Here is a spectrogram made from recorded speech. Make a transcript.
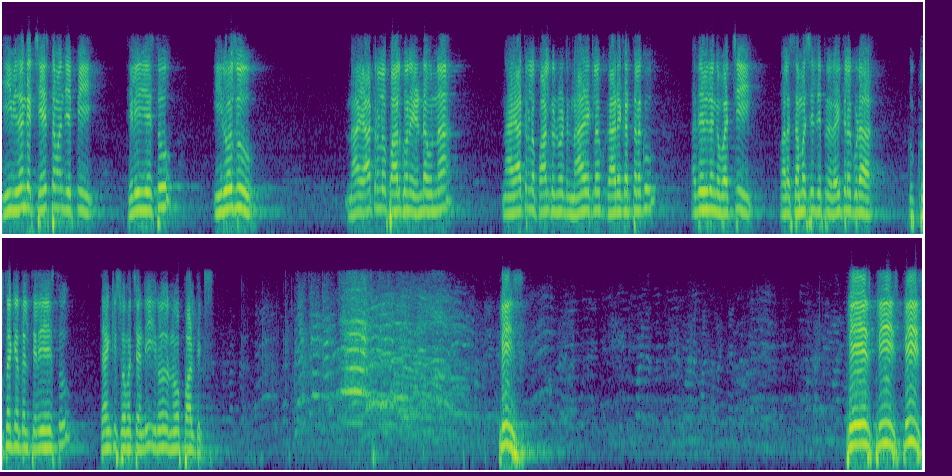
ఈ విధంగా చేస్తామని చెప్పి తెలియజేస్తూ ఈరోజు నా యాత్రలో పాల్గొనే ఎండ ఉన్నా నా యాత్రలో పాల్గొన్నటువంటి నాయకులకు కార్యకర్తలకు అదేవిధంగా వచ్చి వాళ్ళ సమస్యలు చెప్పిన రైతులకు కూడా కృతజ్ఞతలు తెలియజేస్తూ థ్యాంక్ యూ సో మచ్ అండి. ఈరోజు no politics please please please please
